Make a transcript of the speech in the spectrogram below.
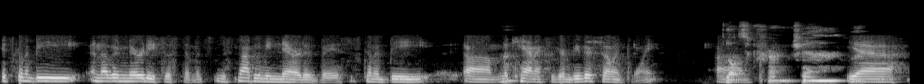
it's going to be another nerdy system. It's it's not going to be narrative based. It's going to be um, mechanics are going to be their selling point. Um, Lots of crunch, yeah. yeah.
